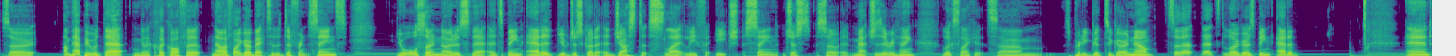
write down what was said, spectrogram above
So I'm happy with that. I'm going to click off it. Now, if I go back to the different scenes, You'll also notice that it's been added. You've just got to adjust it slightly for each scene, just so it matches everything. Looks like it's um, it's pretty good to go now. So that that logo's been added. And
